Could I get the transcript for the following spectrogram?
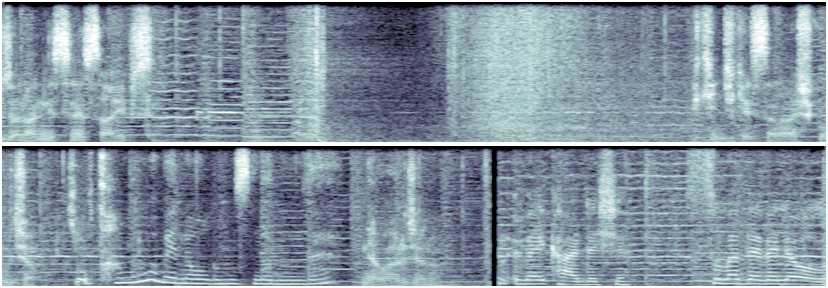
güzel annesine sahipsin. İkinci kez sana aşık olacağım. Ya utandırma beni oğlumuzun önünde. Ne var canım? Üvey kardeşi. Sıla Develioğlu.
